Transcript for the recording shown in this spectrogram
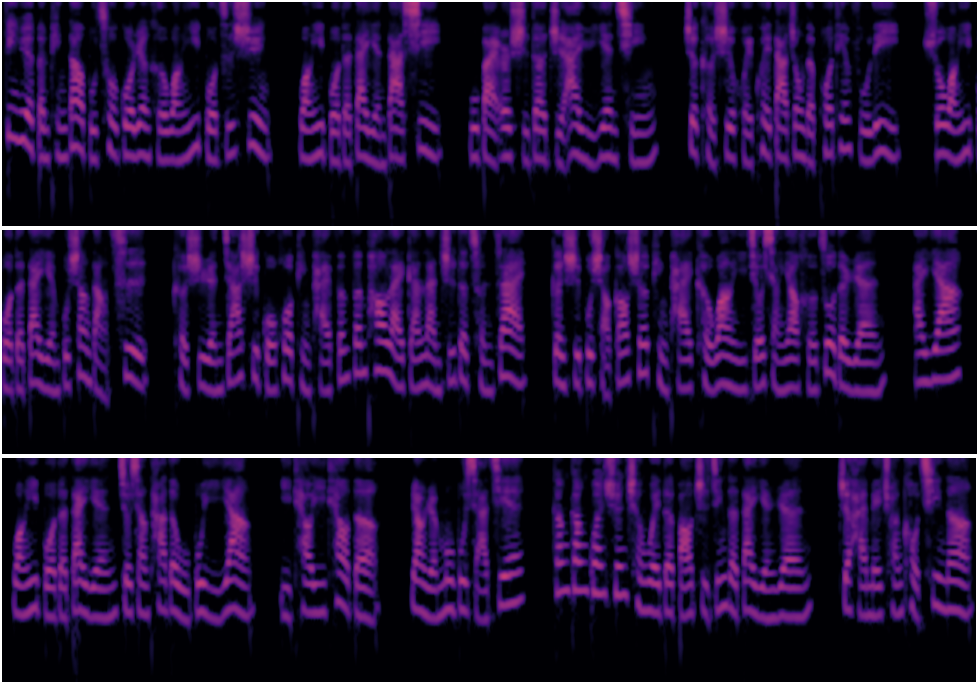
订阅本频道，不错过任何王一博资讯。王一博的代言大戏，五百二十的只爱与艳情，这可是回馈大众的泼天福利。说王一博的代言不上档次，可是人家是国货品牌纷纷抛来橄榄枝的存在，更是不少高奢品牌渴望已久想要合作的人。哎呀，王一博的代言就像他的舞步一样，一跳一跳的，让人目不暇接。刚刚官宣成为的薄纸巾的代言人，这还没喘口气呢。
